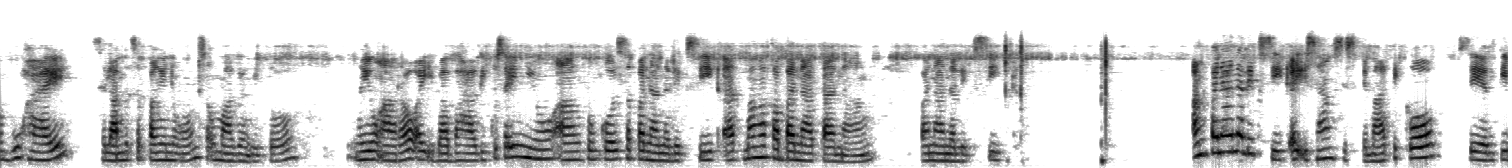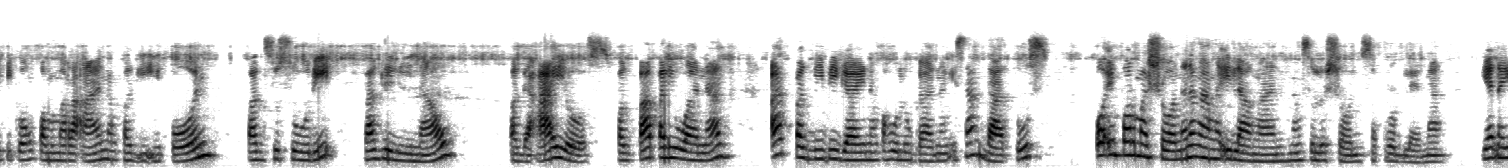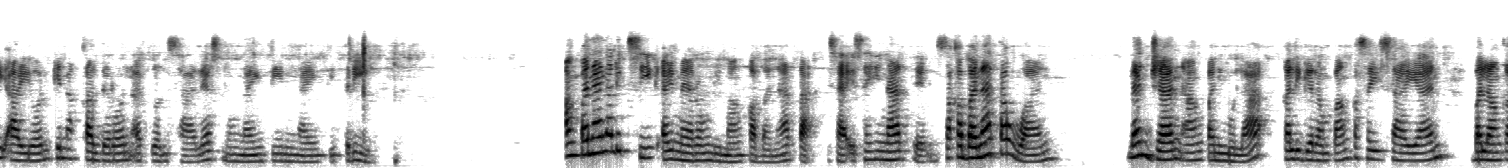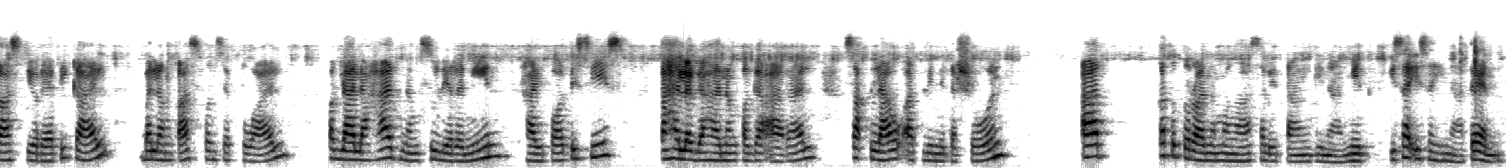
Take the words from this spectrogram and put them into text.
Mabuhay! Salamat sa Panginoon sa umagang ito. Ngayong araw ay ibabahagi ko sa inyo ang tungkol sa pananaliksik at mga kabanata ng pananaliksik. Ang pananaliksik ay isang sistematiko, siyentipikong pamamaraan ng pag-iipon, pagsusuri, paglilinaw, pag-aayos, pagpapaliwanag, at pagbibigay ng kahulugan ng isang datos o impormasyon na nangangailangan ng solusyon sa problema. Yan ay ayon kina Calderon at Gonzales noong 1993. Ang pananaliksik ay merong limang kabanata. Isa-isahin natin. Sa kabanata 1, nandyan ang panimula, kaligarampang kasaysayan, balangkas theoretical, balangkas konseptual, paglalahad ng suliranin, hypothesis, kahalagahan ng pag-aaral, saklaw at limitasyon, at katuturan ng mga salitang ginamit. Isa-isahin natin.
